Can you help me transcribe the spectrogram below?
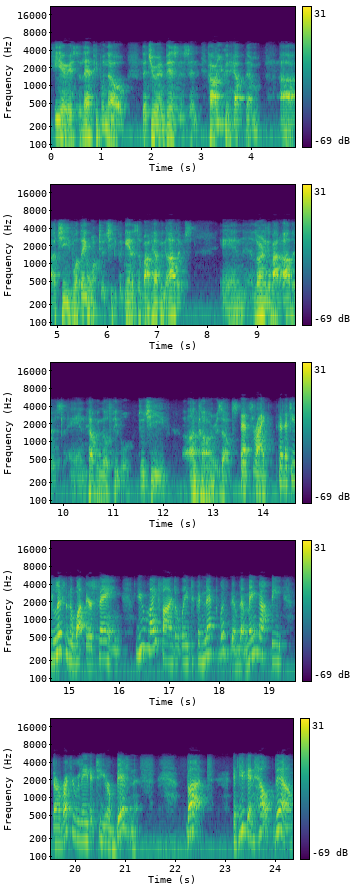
here is to let people know that you're in business and how you can help them uh, achieve what they want to achieve. Again, it's about helping others and learning about others and helping those people to achieve uncommon results. That's right. Because if you listen to what they're saying, you may find a way to connect with them that may not be directly related to your business. But if you can help them,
